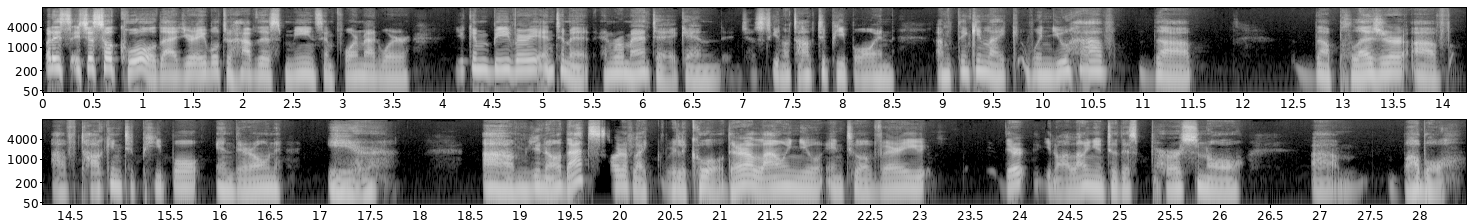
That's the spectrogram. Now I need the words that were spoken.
But it's it's just so cool that you're able to have this means and format where you can be very intimate and romantic and just you know talk to people and I'm thinking like when you have the the pleasure of of talking to people in their own ear um you know that's sort of like really cool. They're allowing you into a very they're you know allowing you into this personal um bubble.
